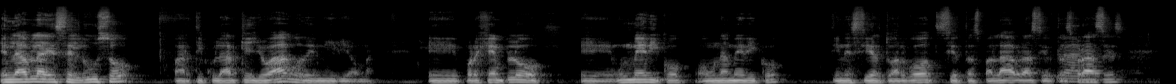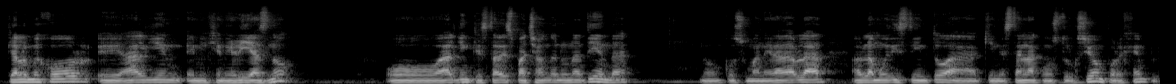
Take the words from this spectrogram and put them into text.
El habla es el uso particular que yo hago de mi idioma. Eh, por ejemplo, eh, un médico o una médico tiene cierto argot, ciertas palabras, ciertas frases, que a lo mejor eh, alguien en ingenierías no, o alguien que está despachando en una tienda, ¿no? con su manera de hablar, habla muy distinto a quien está en la construcción, por ejemplo.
